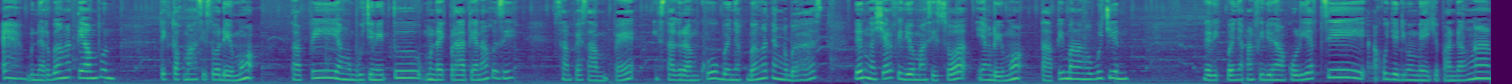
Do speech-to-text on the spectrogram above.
Eh, benar banget ya ampun. TikTok mahasiswa demo, tapi yang ngebucin itu menarik perhatian aku sih. Sampai-sampai Instagramku banyak banget yang ngebahas dan nge-share video mahasiswa yang demo tapi malah ngebucin. Dari kebanyakan video yang aku lihat sih, aku jadi memiliki pandangan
